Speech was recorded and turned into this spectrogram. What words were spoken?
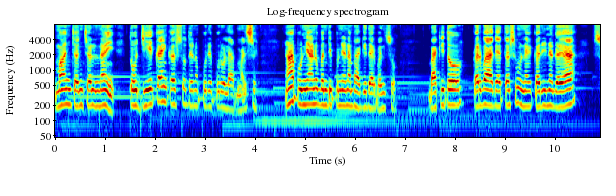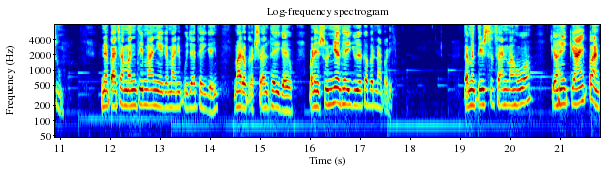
મન ચંચલ નહીં, તો જે કાંઈ કરશો તેનો પૂરેપૂરો લાભ મળશે. હા, પુણ્યાનુબંધી પુણ્યના ભાગીદાર બનશો. બાકી તો કરવા આવ્યા તો શું ને કરીને ગયા શું? ને પાછા મનથી માનીએ કે મારી પૂજા થઈ ગઈ, મારો પ્રક્ષાલ થઈ ગયો. પણ એ શૂન્ય થઈ ગયું એ ખબર ના પડી. તમે તીર્થસ્થાનમાં હોવો કે અહીં ક્યાંય પણ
